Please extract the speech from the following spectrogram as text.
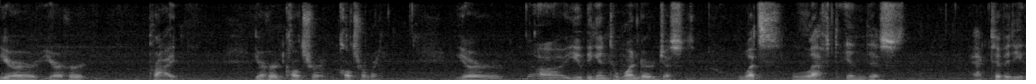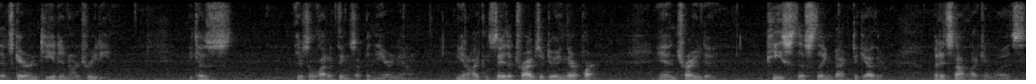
You're, you're hurt pride, you're hurt culture, culturally, you're, uh, you begin to wonder just what's left in this activity that's guaranteed in our treaty because there's a lot of things up in the air now. You know, I can say the tribes are doing their part in trying to piece this thing back together, but it's not like it was.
